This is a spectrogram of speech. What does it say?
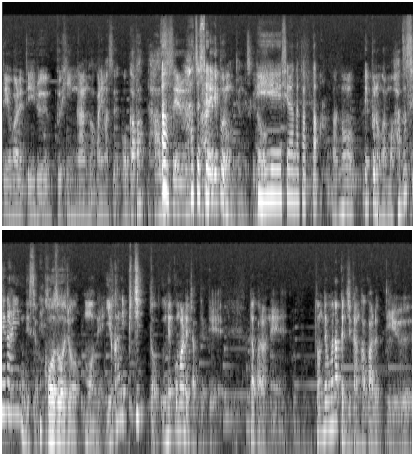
て呼ばれている部品があるの分かります？こうガバッて外せる。あ外せるエプロンって言うんですけど、知らなかった。あのエプロンがもう外せないんですよ、構造上。もうね、床にピチッと埋め込まれちゃってて、だからね、とんでもなく時間かかるっていう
